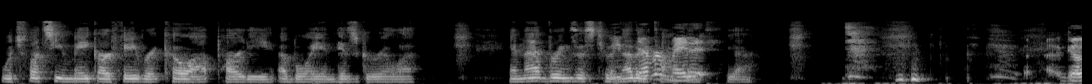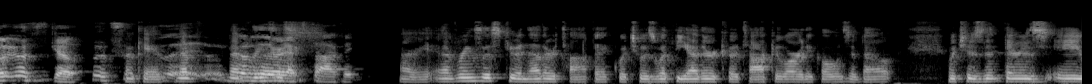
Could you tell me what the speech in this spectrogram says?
which lets you make our favorite co-op party a boy and his gorilla, and that brings us to We've another. never topic. made it. Yeah. Go, let's go. Let's Okay, that- that go to brings our us- next topic. All right, that brings us to another topic, which was what the other Kotaku article was about, which is that there's a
